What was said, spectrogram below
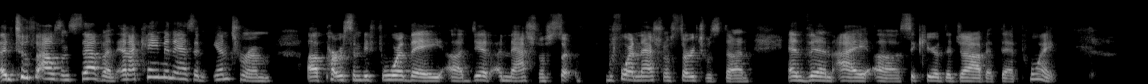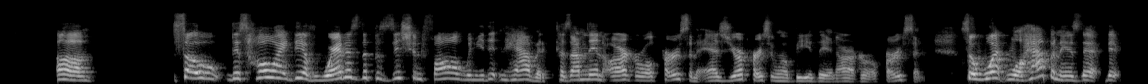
in 2007 and i came in as an interim uh, person before they uh, did a national search before a national search was done and then i uh, secured the job at that point. Uh, so this whole idea of where does the position fall when you didn't have it? Because i'm the inaugural person as your person will be the inaugural person. So what will happen is that, that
